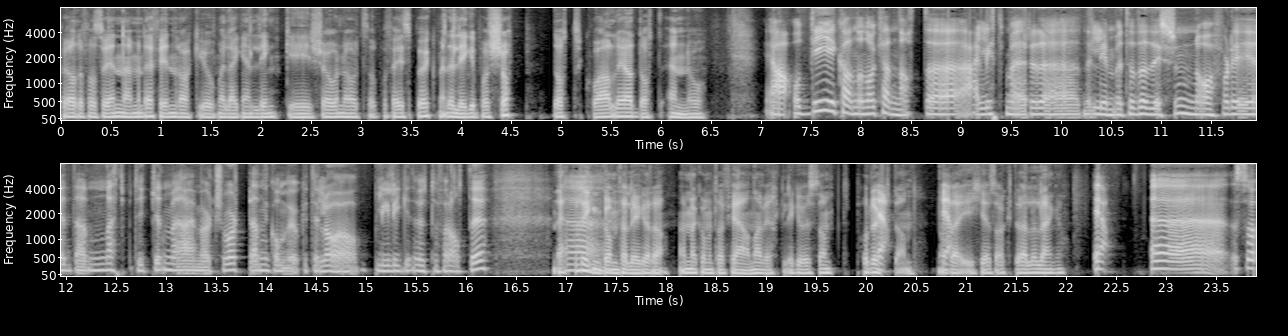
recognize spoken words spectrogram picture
før det forsvinner, men det finner dere jo. Vi legger en link i shownotes og på Facebook, men det ligger på shop.qualia.no. Ja, og de kan det nok hende at det er litt mer eh, limited edition nå, fordi den nettbutikken med merchet vårt, den kommer jo ikke til å bli liggende ute for alltid. Nettbutikken kommer til å ligge der, men vi kommer til å fjerne virkelig grusomt-produktene når Ja. de ikke er så aktuelle lenger. Ja. Eh, så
